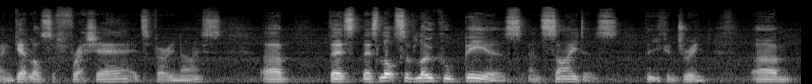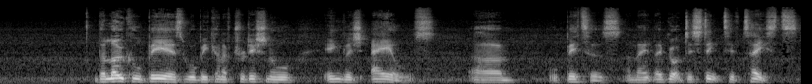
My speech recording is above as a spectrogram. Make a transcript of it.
and get lots of fresh air. It's very nice. Um, there's there's lots of local beers and ciders that you can drink. Um, the local beers will be kind of traditional English ales um, or bitters, and they, they've got distinctive tastes.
